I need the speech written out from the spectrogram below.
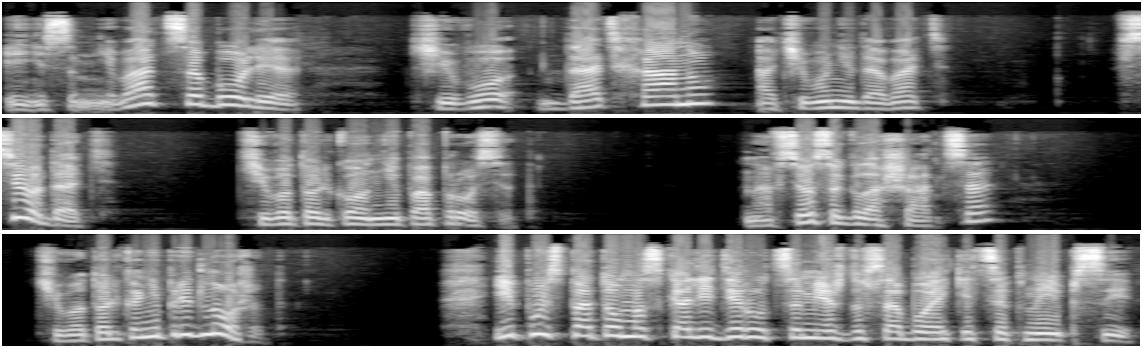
и не сомневаться более, чего дать хану, а чего не давать. Все дать, чего только он не попросит» на все соглашаться, чего только не предложат. И пусть потом москали дерутся между собой, аки цепные псы,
